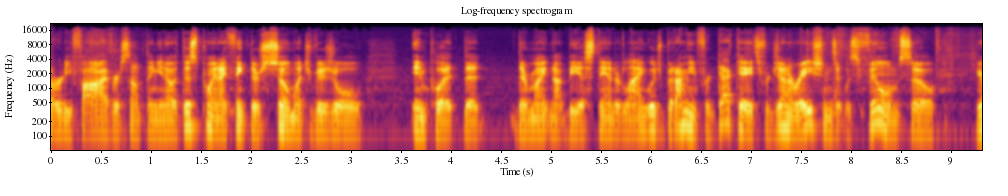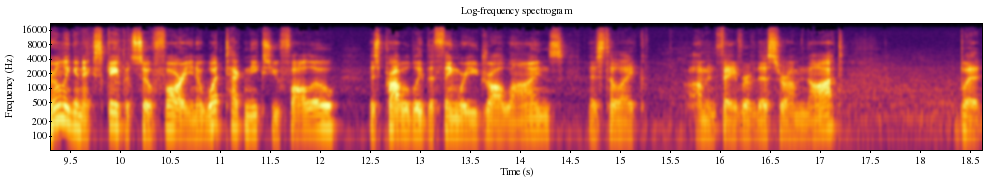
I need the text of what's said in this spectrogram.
35 or something you know at this point i think there's so much visual input that there might not be a standard language but i mean for decades for generations it was film so you're only going to escape it so far you know what techniques you follow is probably the thing where you draw lines as to like i'm in favor of this or i'm not but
